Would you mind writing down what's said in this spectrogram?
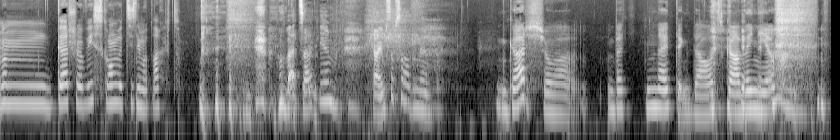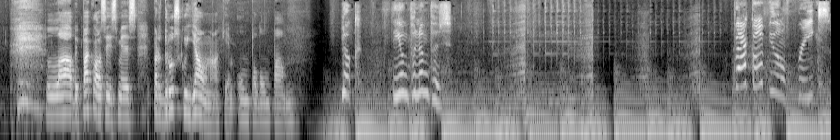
Man garšo viss konfekts, izņemot lakratu. Vecākiem. Kā jums ar saldumiem? Garšo, bet ne tik daudz kā viņiem. Labi, paklausīsimies par drusku jaunākiem umpalumpām. Look, the Oompa Loompas. Back off, you little freaks!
